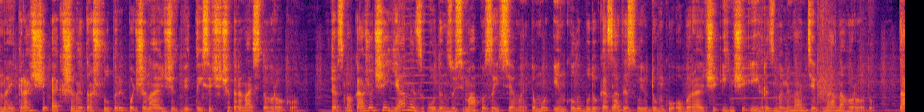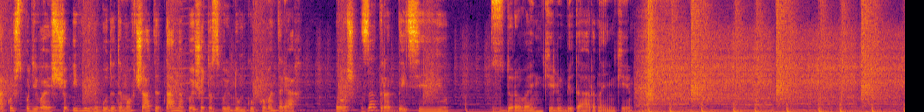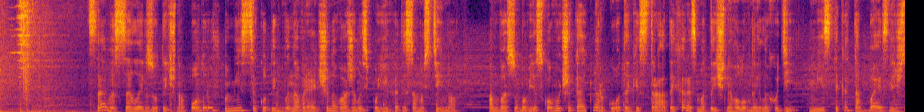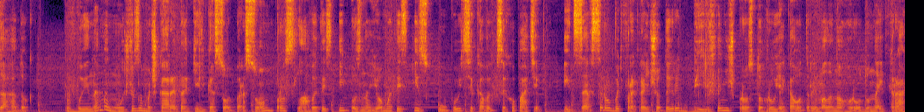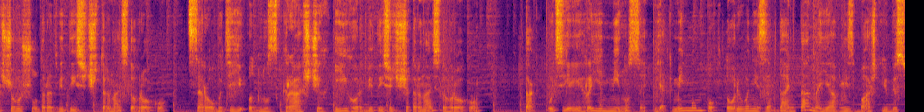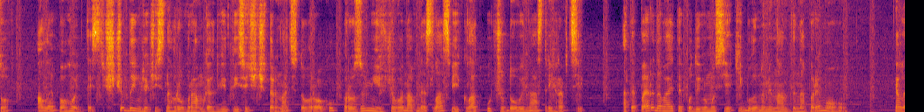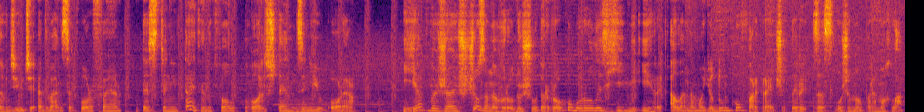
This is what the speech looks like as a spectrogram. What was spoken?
Найкращі екшени та шутери починаючи з 2014 року. Чесно кажучи, я не згоден з усіма позиціями, тому інколи буду казати свою думку, обираючи інші ігри з номінантів на нагороду. Також сподіваюся, що і ви не будете мовчати та напишете свою думку в коментарях. Тож, за традицією, здоровенькі любі та гарненькі. Це весела екзотична подорож у місце, куди б ви навряд чи наважились поїхати самостійно. Там вас обов'язково чекають наркотики, страти, харизматичний головний лиходій, містика та безліч загадок. Ви неминуче замочкарите кількасот персон, прославитесь і познайомитесь із купою цікавих психопатів. І це все робить Far Cry 4 більше, ніж просто гру, яка отримала нагороду найкращого шутера 2014 року. Це робить її одну з кращих ігор 2014 року. Так, у цієї гри є мінуси, як мінімум повторюваність завдань та наявність башт Ubisoft. Але погодьтесь, що дивлячись на гру в рамках 2014 року, розумію, що вона внесла свій вклад у чудовий настрій гравців. А тепер давайте подивимось, які були номінанти на перемогу. Call of Duty Advanced Warfare, Destiny, Titanfall, Wolfenstein The New Order. І я вважаю, що за нагороду шутер року боролись гідні ігри, але на мою думку, Far Cry 4 заслужено перемогла.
